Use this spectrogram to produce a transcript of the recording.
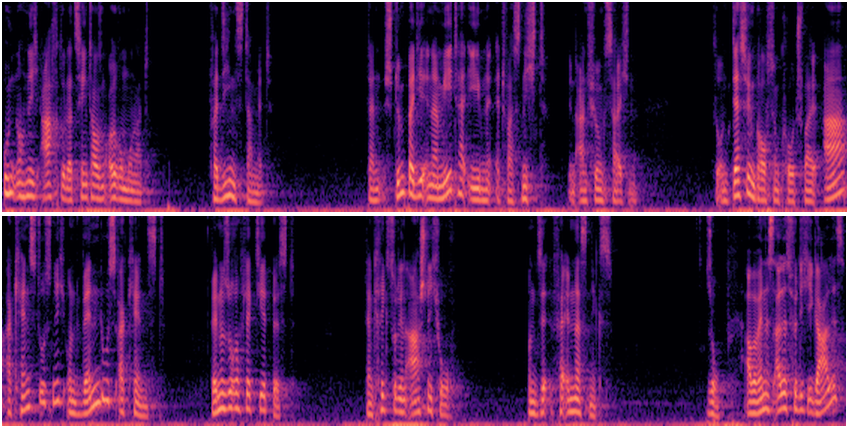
und noch nicht 8 oder 10.000 Euro im Monat verdienst damit, dann stimmt bei dir in der Metaebene etwas nicht, in Anführungszeichen. So, und deswegen brauchst du einen Coach, weil A, erkennst du es nicht und wenn du es erkennst, wenn du so reflektiert bist, dann kriegst du den Arsch nicht hoch und veränderst nichts. So, aber wenn es alles für dich egal ist,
